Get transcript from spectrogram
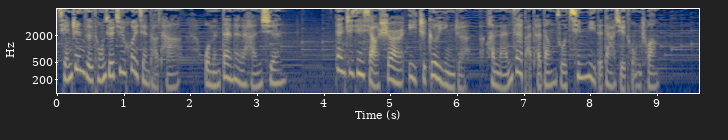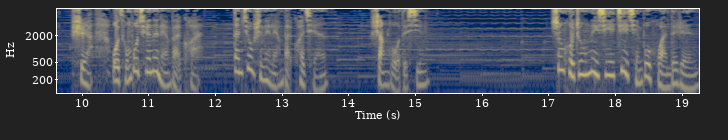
前阵子同学聚会见到他，我们淡淡的寒暄，但这件小事儿一直膈应着，很难再把他当做亲密的大学同窗。是啊，我从不缺那两百块，但就是那两百块钱，伤了我的心。生活中那些借钱不还的人，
